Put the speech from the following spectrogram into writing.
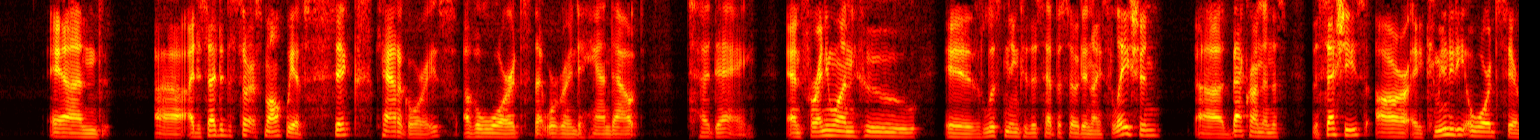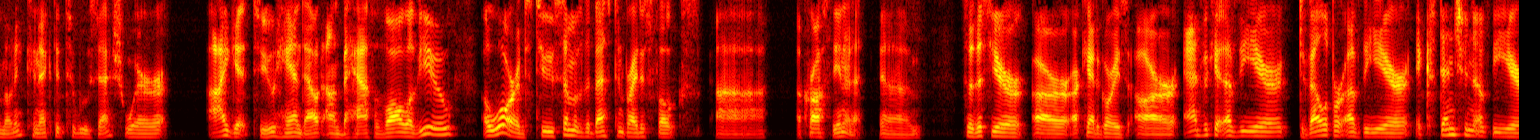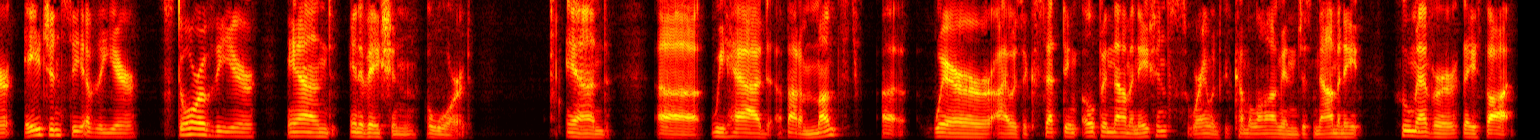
And uh, I decided to start small. We have six categories of awards that we're going to hand out today. And for anyone who is listening to this episode in isolation, uh, background on this, the Seshies are a community awards ceremony connected to WooSesh where I get to hand out on behalf of all of you awards to some of the best and brightest folks uh, across the internet. Um, so this year, our, our categories are Advocate of the Year, Developer of the Year, Extension of the Year, Agency of the Year, Store of the Year, and Innovation Award. And uh, we had about a month uh, where I was accepting open nominations, where anyone could come along and just nominate whomever they thought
